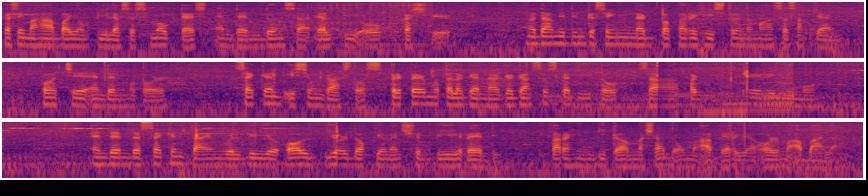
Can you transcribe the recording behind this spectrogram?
kasi mahaba yung pila sa smoke test and then dun sa LTO cashier. Madami din kasing nagpaparehistro ng mga sasakyan, kotse and then motor. Second is yung gastos. Prepare mo talaga na gagastos ka dito sa pag-renew mo. And then the second time will be your all your documents should be ready para hindi ka masyadong maaberya or maabala.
